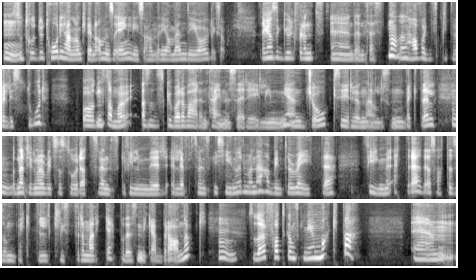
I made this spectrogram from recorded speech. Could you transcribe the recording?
Mm. Så tro, Du tror de handler om kvinner, men så egentlig så handler de om menn, de òg, liksom. Det er ganske kult, for den, eh, den testen den har faktisk blitt veldig stor. Og den samme, altså Det skulle bare være en tegneserielinje, en joke, sier hun Alison Bechdel. Mm. Og den har til og med blitt så stor at svenske filmer, eller svenske kinoer, men jeg har begynt å rate filmer etter det. De har satt et sånn Bechdel-klistremerke på det som ikke er bra nok. Mm. Så det har jo fått ganske mye makt, da. Em,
